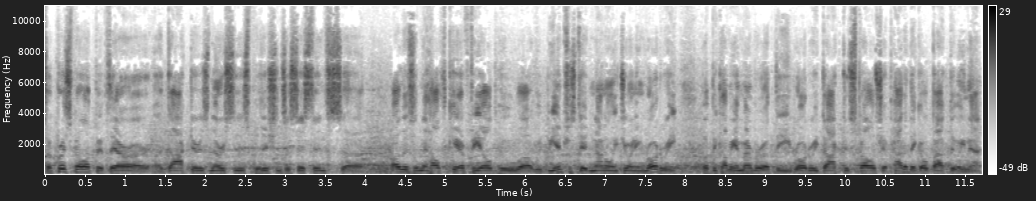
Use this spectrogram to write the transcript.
so, Chris Phillip, if there are uh, doctors, nurses, physician's assistants, uh, others in the healthcare field who uh, would be interested in not only joining Rotary, but becoming a member of the Rotary Doctors Fellowship, how do they go about doing that?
